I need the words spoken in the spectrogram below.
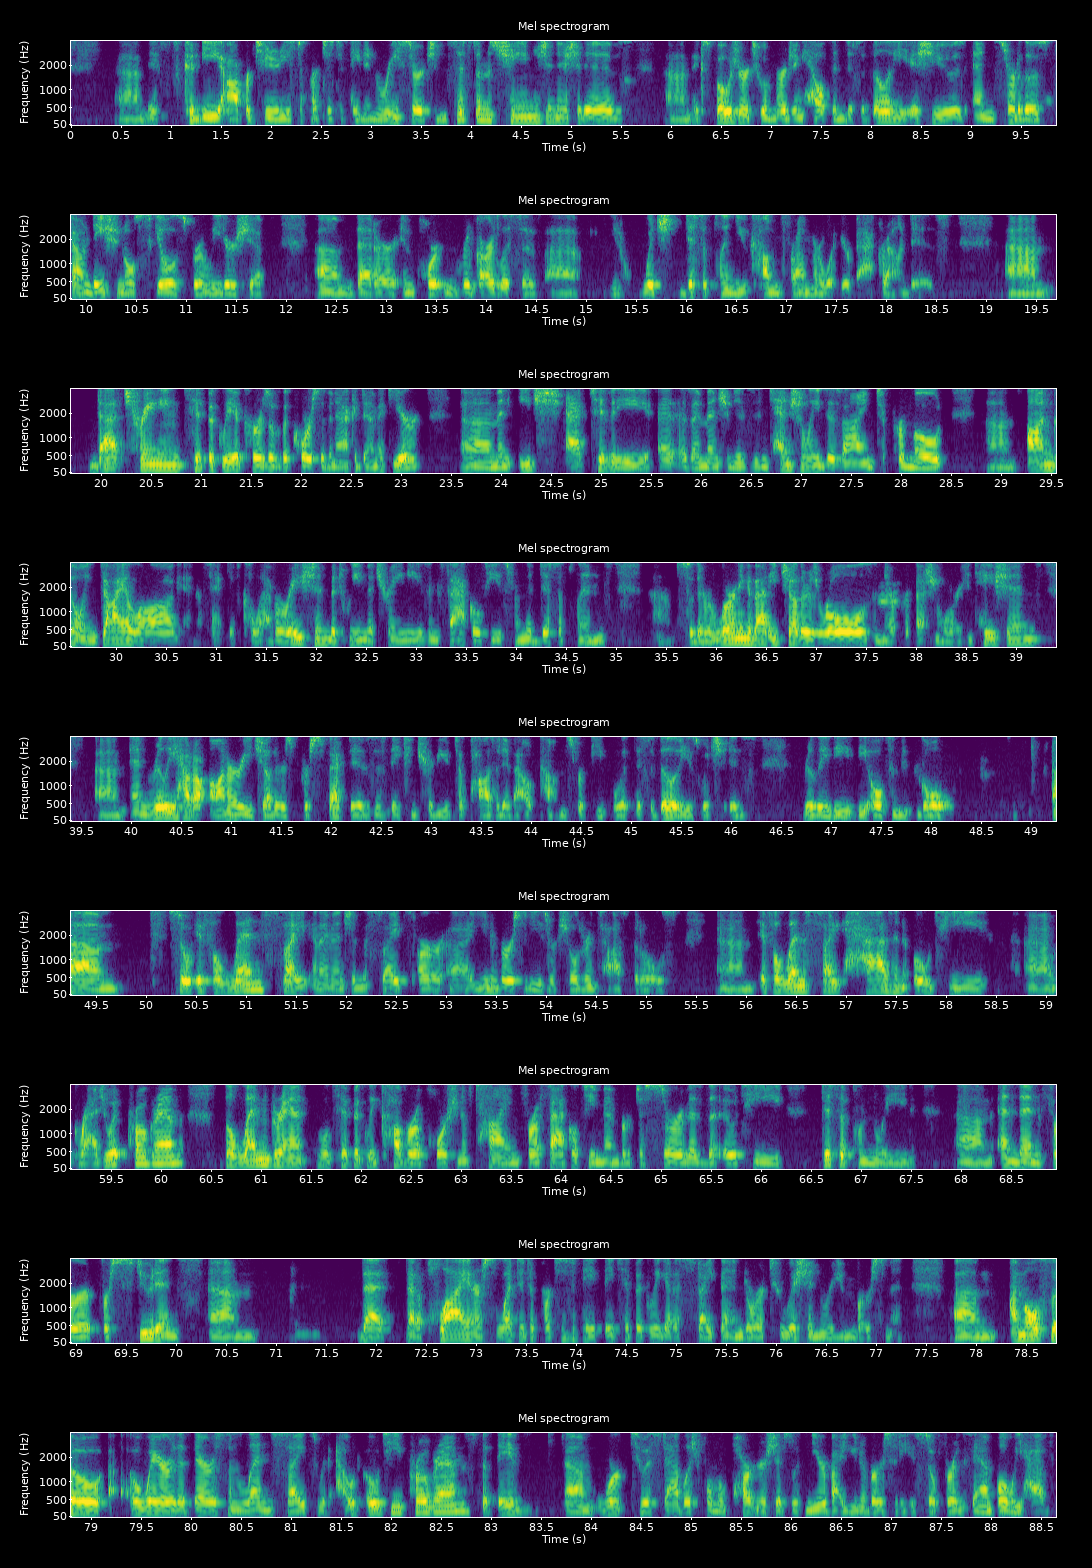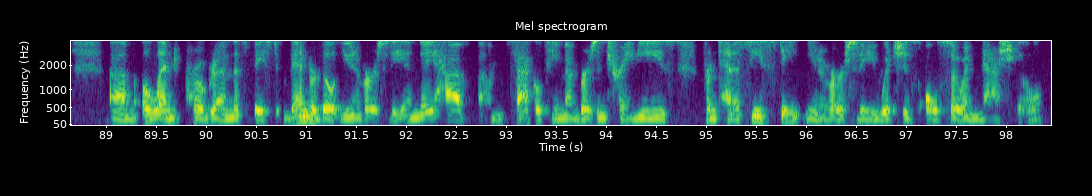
Um, it could be opportunities to participate in research and systems change initiatives, um, exposure to emerging health and disability issues, and sort of those foundational skills for leadership um, that are important regardless of uh, you know which discipline you come from or what your background is. Um, that training typically occurs over the course of an academic year, um, and each activity, as I mentioned, is intentionally designed to promote um, ongoing dialogue and effective collaboration between the trainees and faculties from the disciplines. Um, so they're learning about each other's roles and their professional orientations, um, and really how to honor each other's perspectives as they contribute to positive outcomes for people with disabilities, which is really the, the ultimate goal. Um, so if a lens site, and I mentioned the sites are uh, universities or children's hospitals, um, if a lens site has an OT uh, graduate program, the LEND grant will typically cover a portion of time for a faculty member to serve as the OT discipline lead. Um, and then for, for students, um, that that apply and are selected to participate, they typically get a stipend or a tuition reimbursement. Um, I'm also aware that there are some lens sites without OT programs, but they've um, worked to establish formal partnerships with nearby universities. So, for example, we have um, a LEND program that's based at Vanderbilt University, and they have um, faculty members and trainees from Tennessee State University, which is also in Nashville.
